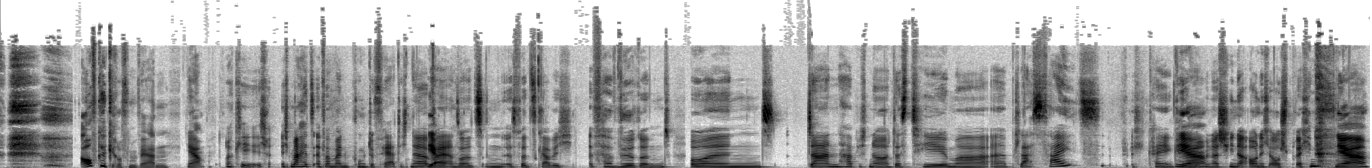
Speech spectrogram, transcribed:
aufgegriffen werden. Ja. Okay, ich, ich mache jetzt einfach meine Punkte fertig, ne? Ja. Weil ansonsten wird es, glaube ich, verwirrend. Und dann habe ich noch das Thema äh, Plus Size. Ich kann, kann ja. in der China auch nicht aussprechen. Ja.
